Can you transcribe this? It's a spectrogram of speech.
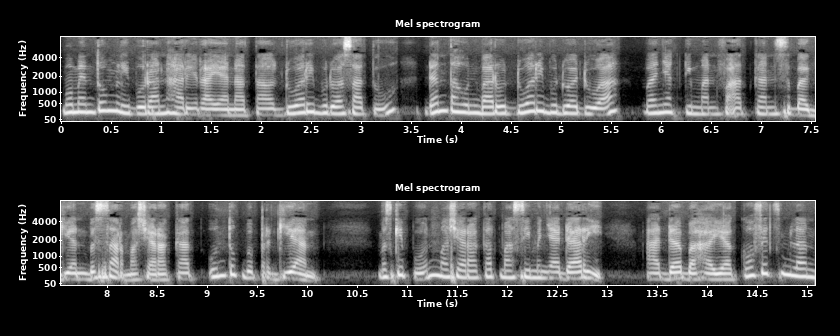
momentum liburan Hari Raya Natal 2021 dan Tahun Baru 2022 banyak dimanfaatkan sebagian besar masyarakat untuk bepergian. Meskipun masyarakat masih menyadari ada bahaya COVID-19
